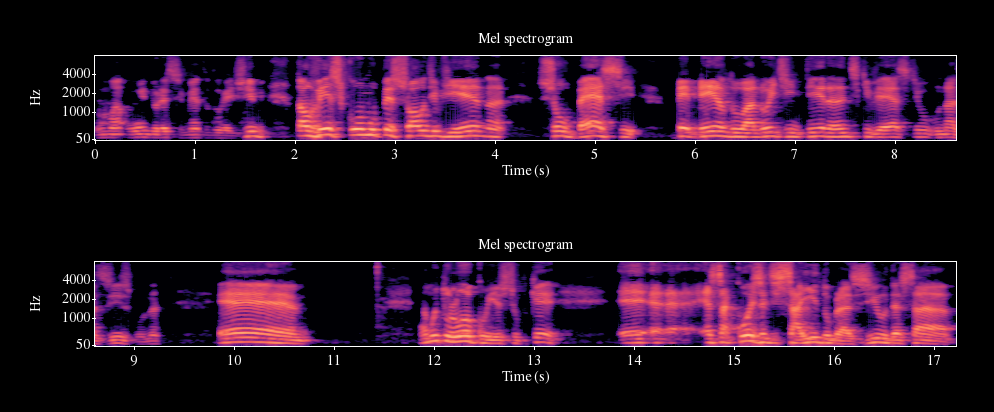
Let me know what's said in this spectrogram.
uma, um endurecimento do regime, talvez como o pessoal de Viena soubesse bebendo a noite inteira antes que viesse o, o nazismo. Né? É, é muito louco isso, porque é, é, essa coisa de sair do Brasil, dessa.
